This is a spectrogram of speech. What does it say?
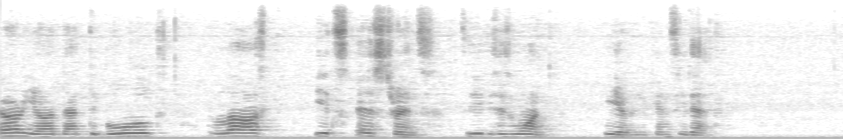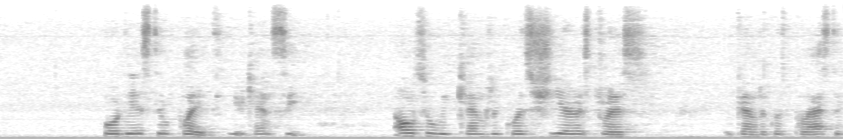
area that the bolt lost its strength. See this is one. Here you can see that. For the steel plate you can see. Also we can request shear stress. We can request plastic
